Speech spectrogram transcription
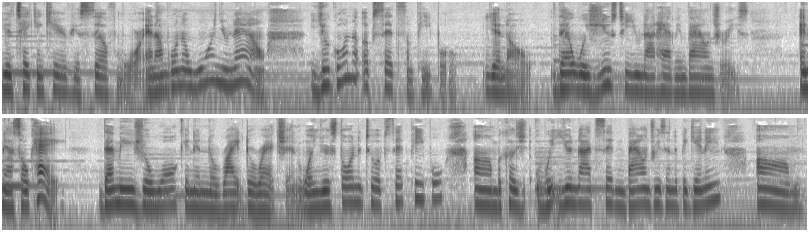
You're taking care of yourself more. And I'm going to warn you now, you're going to upset some people, you know that was used to you not having boundaries. And that's okay. That means you're walking in the right direction. When you're starting to upset people, um, because you're not setting boundaries in the beginning, um,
